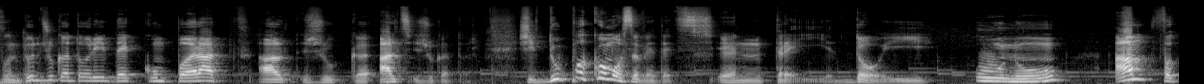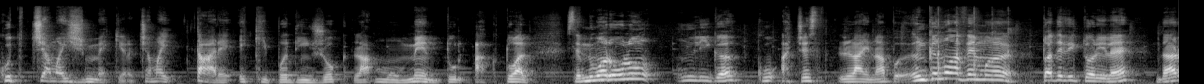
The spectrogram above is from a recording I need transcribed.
vândut jucătorii, de cumpărat alt jucă, alți jucători. Și după cum o să vedeți, în 3, 2, 1 am făcut cea mai șmecheră, cea mai tare echipă din joc la momentul actual. Suntem numărul 1 în ligă cu acest line-up. Încă nu avem uh, toate victoriile, dar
